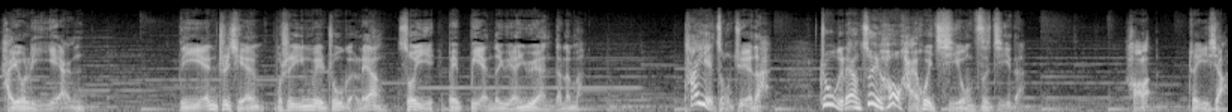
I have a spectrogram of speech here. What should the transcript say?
还有李严。李严之前不是因为诸葛亮，所以被贬得远远的了吗？他也总觉得诸葛亮最后还会启用自己的。好了，这一下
